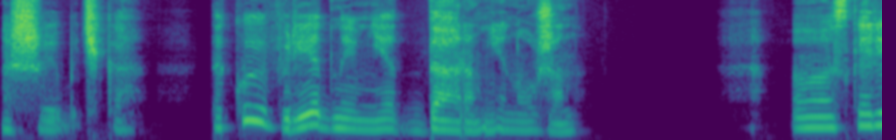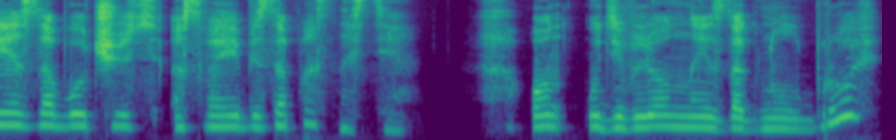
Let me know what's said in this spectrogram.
Ошибочка. Такой вредный мне даром не нужен. «Э, «Скорее забочусь о своей безопасности». Он удивленно изогнул бровь,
